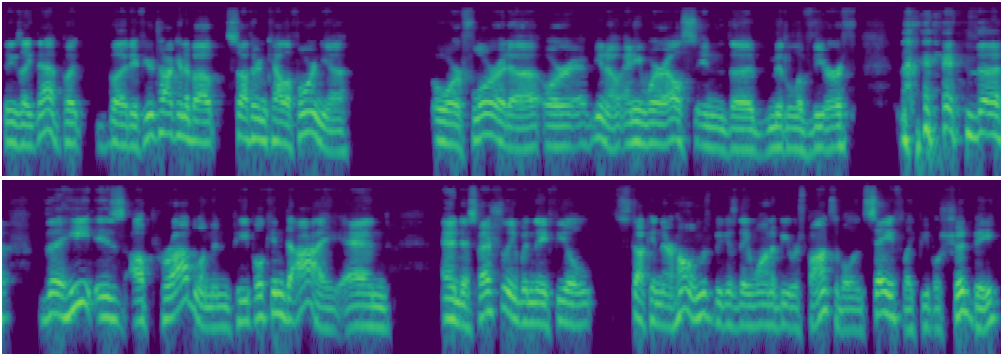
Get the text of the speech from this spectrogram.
things like that. But but if you're talking about Southern California or Florida or you know anywhere else in the middle of the earth, the the heat is a problem and people can die and and especially when they feel stuck in their homes because they want to be responsible and safe like people should be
